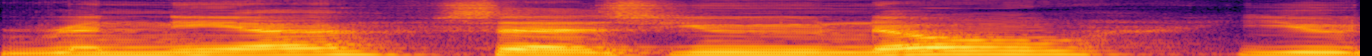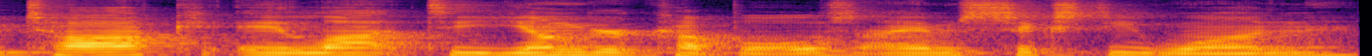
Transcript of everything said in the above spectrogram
Renia says, You know, you talk a lot to younger couples. I am 61,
